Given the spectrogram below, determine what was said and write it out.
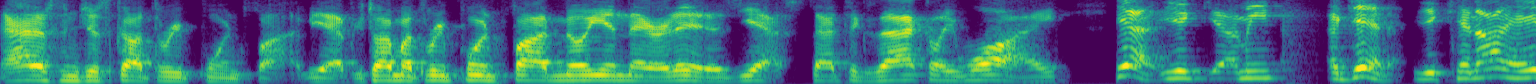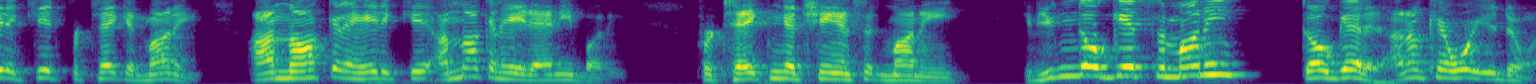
Addison just got 3.5. Yeah, if you're talking about 3.5 million, there it is. Yes, that's exactly why. Yeah, you, I mean, again, you cannot hate a kid for taking money. I'm not going to hate a kid. I'm not going to hate anybody for taking a chance at money. If you can go get some money, go get it. I don't care what you're doing.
